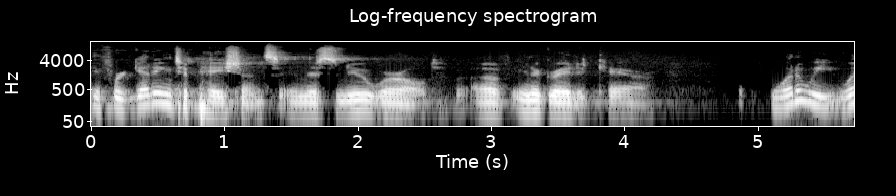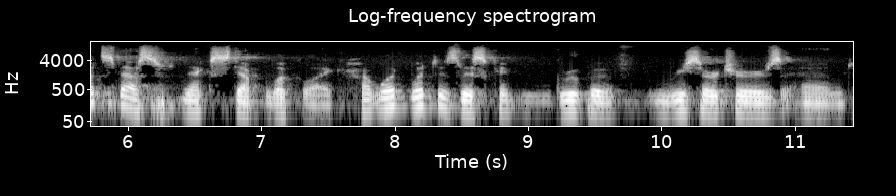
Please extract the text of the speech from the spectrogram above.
if we're getting to patients in this new world of integrated care, what do we? What's that next step look like? How, what what does this group of researchers and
